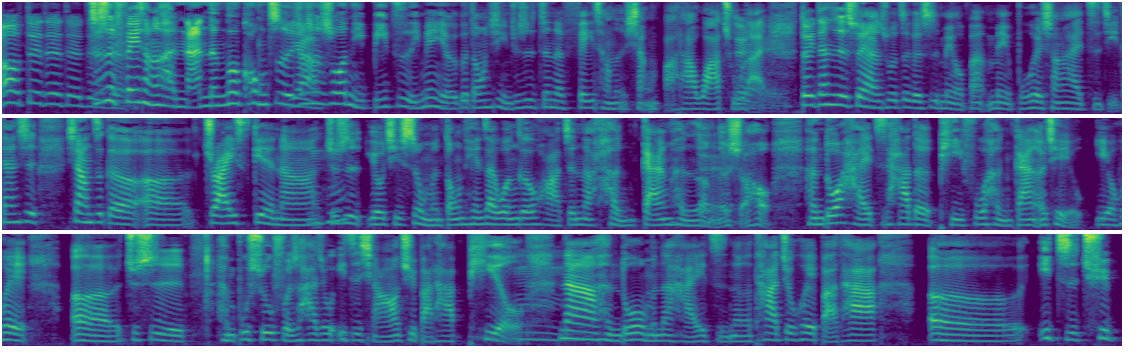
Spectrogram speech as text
哦，对对对对，就是非常很难能够控制的，就是说你鼻子里面有一个东西，你就是真的非常的想把它挖出来。对，但是虽然说这个是没有办没有不会伤害自己，但是像这个呃 dry skin 啊，就是尤其是我们冬天在温哥华真的很干很冷的时候，很多孩子他的皮肤很干，而且也会呃就是很不舒服，他就一直想要去把它 peel。那很多我们的孩子呢，他就会把它呃一直去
